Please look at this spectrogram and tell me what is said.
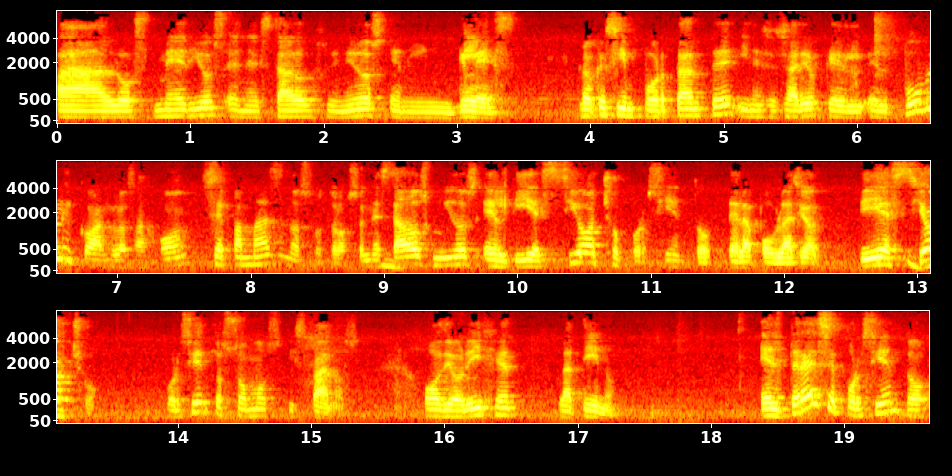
a los medios en Estados Unidos en inglés creo que es importante y necesario que el, público anglosajón sepa más de nosotros. En Estados Unidos el 18% de la población, 18% somos hispanos o de origen latino. El 13%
